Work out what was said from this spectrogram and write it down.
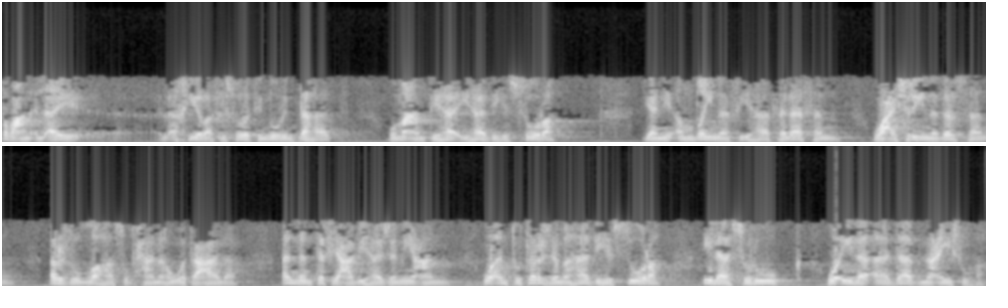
طبعا الآية الأخيرة في سورة النور انتهت ومع انتهاء هذه السورة يعني أمضينا فيها ثلاثا وعشرين درسا. أرجو الله سبحانه وتعالى أن ننتفع بها جميعا وأن تترجم هذه السورة إلى سلوك وإلى آداب نعيشها.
